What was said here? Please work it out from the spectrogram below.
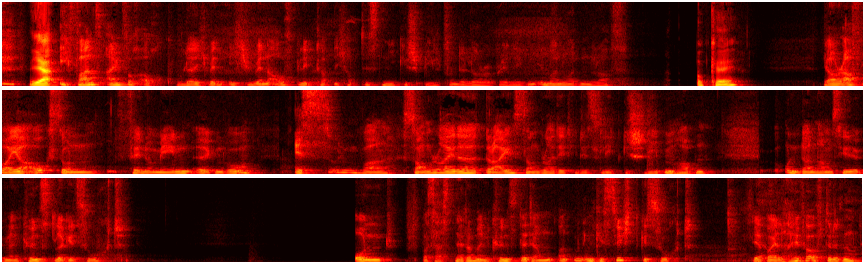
Ja, Ich fand es einfach auch cooler. Ich, wenn ich wenn aufgelegt habe, ich habe das nie gespielt von der Laura Branigan, immer nur den Ruff. okay. Ja, Ruff war ja auch so ein Phänomen irgendwo. Es waren Songwriter, drei Songwriter, die das Lied geschrieben haben. Und dann haben sie irgendeinen Künstler gesucht. Und was heißt nicht einmal ein Künstler, die haben ein Gesicht gesucht, der bei Live-Auftritten,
